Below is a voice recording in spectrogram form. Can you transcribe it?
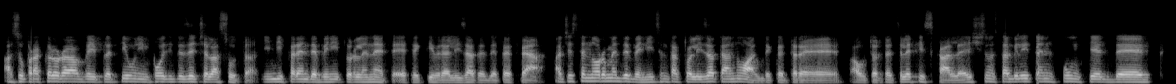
asupra cărora vei plăti un impozit de 10%, indiferent de veniturile nete efectiv realizate de PFA. Aceste norme de venit sunt actualizate anual de către autoritățile fiscale și sunt stabilite în funcție de Uh,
